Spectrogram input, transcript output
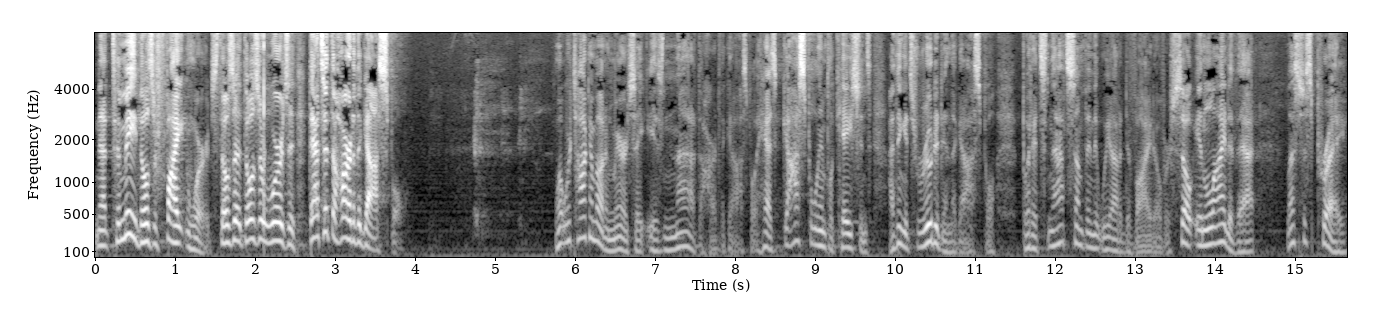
Now, to me, those are fighting words. Those are, those are words that, that's at the heart of the gospel. What we're talking about in marriage say is not at the heart of the gospel. It has gospel implications. I think it's rooted in the gospel, but it's not something that we ought to divide over. So, in light of that, let's just pray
